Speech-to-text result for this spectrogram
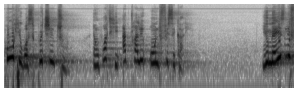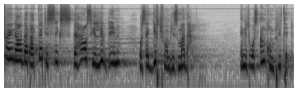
who he was preaching to, and what he actually owned physically. You may easily find out that at 36, the house he lived in was a gift from his mother, and it was uncompleted.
